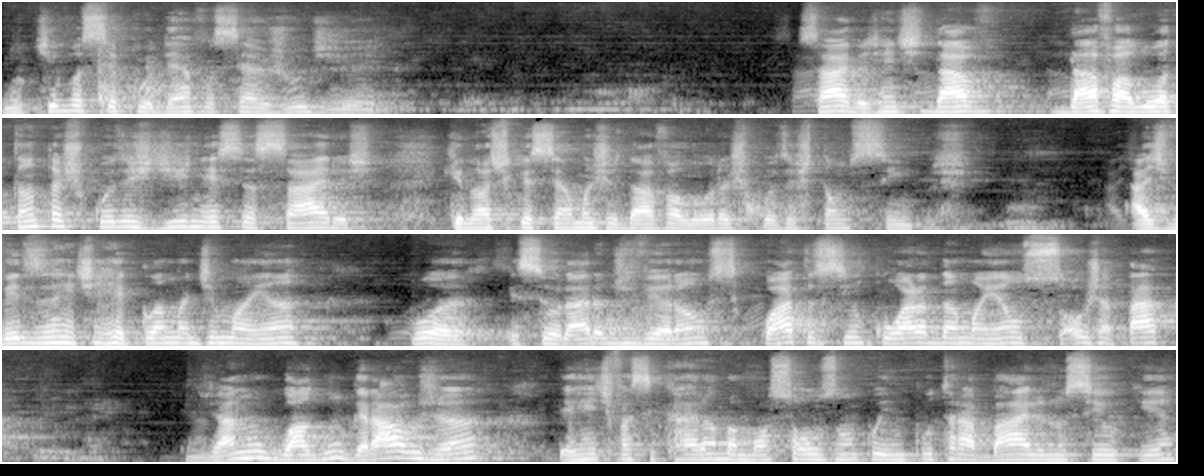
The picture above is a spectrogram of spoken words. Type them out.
No que você puder, você ajude ele. Sabe, a gente dá, dá valor a tantas coisas desnecessárias que nós esquecemos de dar valor às coisas tão simples. Às vezes a gente reclama de manhã, pô, esse horário de verão, 4, 5 horas da manhã, o sol já tá já no algum grau já. E a gente fala assim, caramba, mó solzão para ir para o trabalho, não sei o quê.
